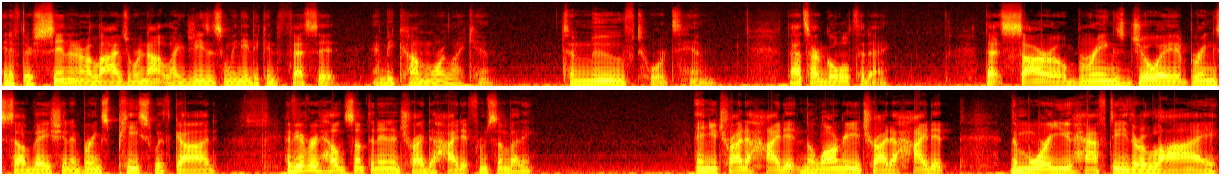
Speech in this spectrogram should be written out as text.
And if there's sin in our lives, we're not like Jesus and we need to confess it and become more like him, to move towards him. That's our goal today. That sorrow brings joy, it brings salvation, it brings peace with God. Have you ever held something in and tried to hide it from somebody? And you try to hide it, and the longer you try to hide it, the more you have to either lie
